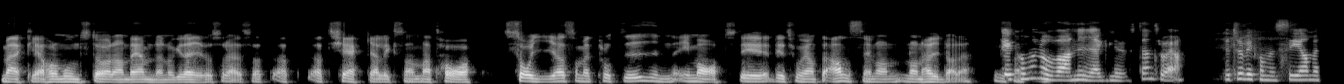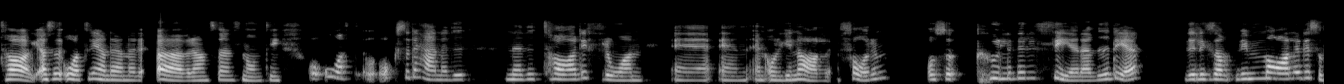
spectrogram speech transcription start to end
märkliga hormonstörande ämnen och grejer och sådär. Så att, att, att käka liksom, att ha soja som ett protein i mat, det, det tror jag inte alls är någon, någon höjdare. Det kommer nog vara nya gluten tror jag. Jag tror vi kommer se om ett tag. Alltså återigen det här när det överanvänds någonting. Och, åt, och också det här när vi, när vi tar det från eh, en, en originalform och så pulveriserar vi det. Vi, liksom, vi maler det så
